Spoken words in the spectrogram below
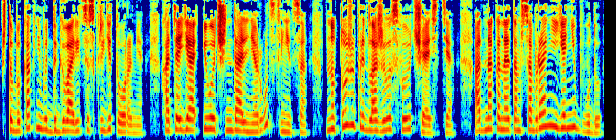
чтобы как-нибудь договориться с кредиторами. Хотя я и очень дальняя родственница, но тоже предложила свое участие. Однако на этом собрании я не буду,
